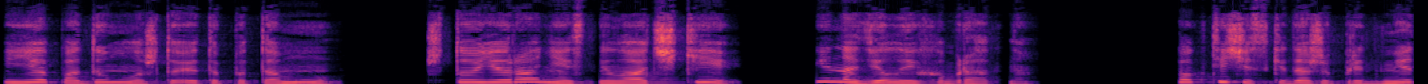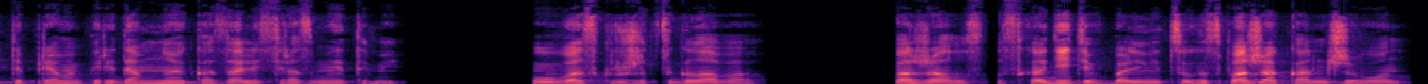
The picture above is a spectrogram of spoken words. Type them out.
И я подумала, что это потому, что я ранее сняла очки и надела их обратно. Фактически даже предметы прямо передо мной казались размытыми. «У вас кружится голова. Пожалуйста, сходите в больницу, госпожа Канджион».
